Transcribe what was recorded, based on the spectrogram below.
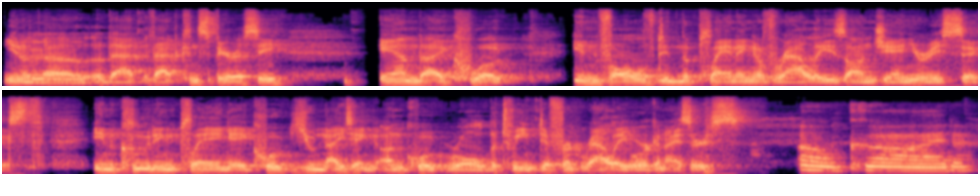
you know, uh, that that conspiracy, and I quote involved in the planning of rallies on January 6th, including playing a quote uniting unquote role between different rally organizers. Oh God.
